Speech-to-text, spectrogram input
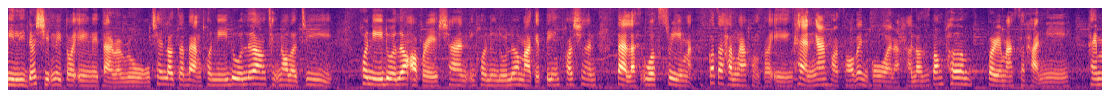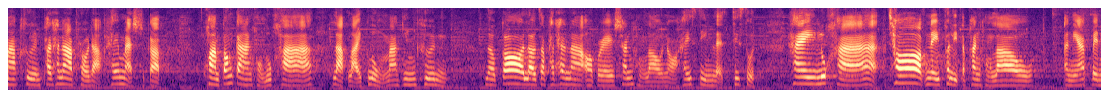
มี leadership ในตัวเองในแต่ละโรลเช่นเราจะแบ่งคนนี้ดูเรื่องเทคโนโลยีคนนี้ดูเรื่อง operation อีกคนนึงดูเรื่อง marketing เพราะฉะนั้นแต่ละ work stream อะก็จะทำงานของตัวเอง แผนงานของ Soft and Go อะนะคะ เราจะต้องเพิ่มปริมาณสถานีให้มากขึ้น พัฒนา product ให้ match กับความต้องการของลูกค้าหลากหลายกลุ่มมากยิ่งขึ้น แล้วก็เราจะพัฒนา operation ของเราเนาะให้ seamless ที่สุด ให้ลูกค้าชอบในผลิตภัณฑ์ของเรา อันนี้เป็น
